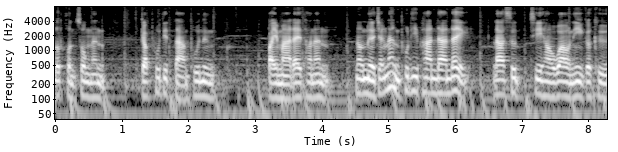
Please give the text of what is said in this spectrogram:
รถขนส่งนั้น กับผู้ติดตามผู้หนึ่งไปมาได้เท่านั้น นอกเหนือจากนั้นผู้ที่ผ่านด่านได้ล่าสุดที่เฮาเว้านี่ก็คือ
